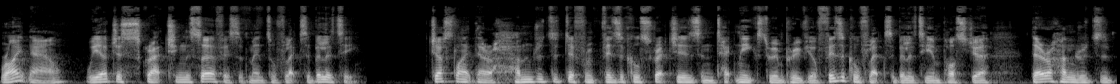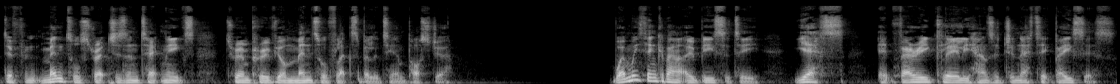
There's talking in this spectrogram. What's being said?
Right now, we are just scratching the surface of mental flexibility. Just like there are hundreds of different physical stretches and techniques to improve your physical flexibility and posture, there are hundreds of different mental stretches and techniques to improve your mental flexibility and posture. When we think about obesity, yes, it very clearly has a genetic basis.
